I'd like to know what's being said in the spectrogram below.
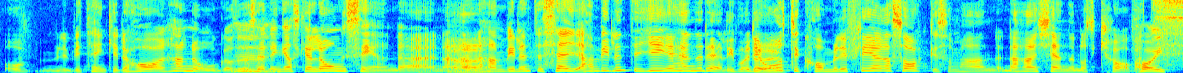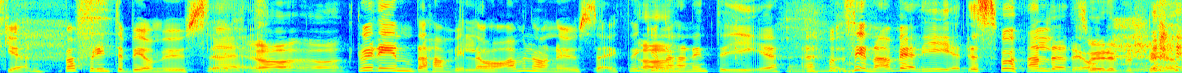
och vi tänker det har han nog. Och så, så är det en ganska lång scen där när han, han vill inte säga, han vill inte ge henne det. liksom. Det Nej. återkommer, det är flera saker som han, när han känner något krav. att- Pojken, varför inte be om ursäkt? Ja, ja. Det var det enda han ville ha. Han ville ha en ursäkt. Den kunde han inte ge. Sen när han väl ger det så handlar det Så om är det sent,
